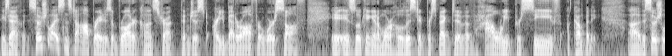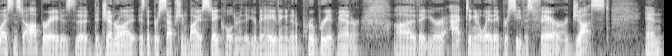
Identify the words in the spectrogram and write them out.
exactly social license to operate is a broader construct than just are you better off or worse off? It's looking at a more holistic perspective of how we perceive a company. Uh, the social license to operate is the the general is the perception by a stakeholder that you're behaving in an appropriate manner, uh, that you're acting in a way they perceive as fair or just. And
